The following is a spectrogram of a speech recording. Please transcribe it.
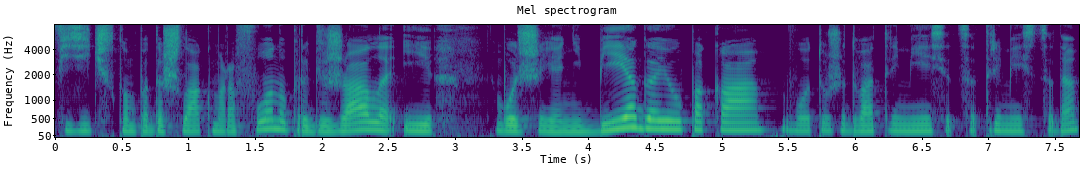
физическом подошла к марафону, пробежала, и больше я не бегаю пока, вот уже 2-3 месяца, 3 месяца, да,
